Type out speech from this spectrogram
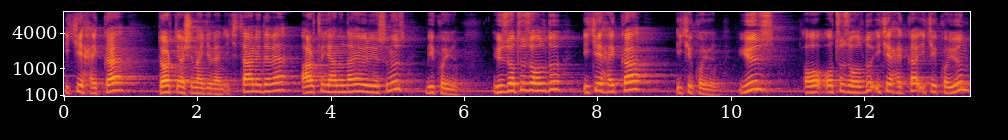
2 hekka 4 yaşına giren 2 tane deve artı yanında ne veriyorsunuz? Bir koyun. 130 oldu 2 hekka 2 koyun. 100 o 30 oldu 2 hekka 2 koyun.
